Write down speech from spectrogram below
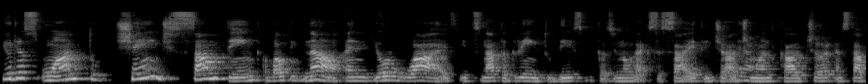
You just want to change something about it now. And your wife, it's not agreeing to this because, you know, like society, judgment, culture and stuff.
